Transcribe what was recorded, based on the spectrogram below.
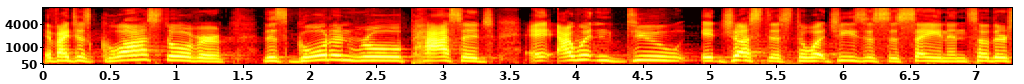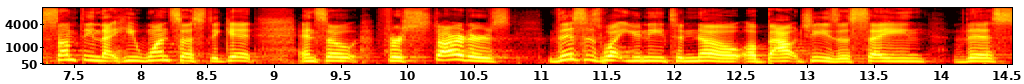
if I just glossed over this Golden Rule passage, eh, I wouldn't do it justice to what Jesus is saying. And so there's something that he wants us to get. And so, for starters, this is what you need to know about Jesus saying this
